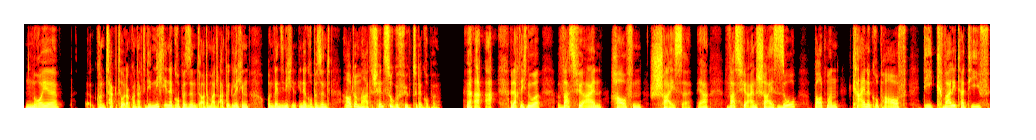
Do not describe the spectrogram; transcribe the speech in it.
neue äh, Kontakte oder Kontakte, die nicht in der Gruppe sind, automatisch abgeglichen und wenn sie nicht in, in der Gruppe sind, automatisch hinzugefügt zu der Gruppe. da dachte ich nur, was für ein Haufen Scheiße, ja? Was für ein Scheiß. So baut man keine Gruppe auf, die qualitativ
